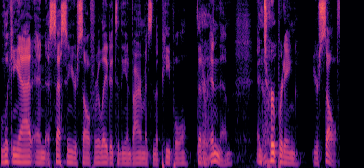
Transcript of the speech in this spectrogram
looking at and assessing yourself related to the environments and the people that are in them interpreting yourself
